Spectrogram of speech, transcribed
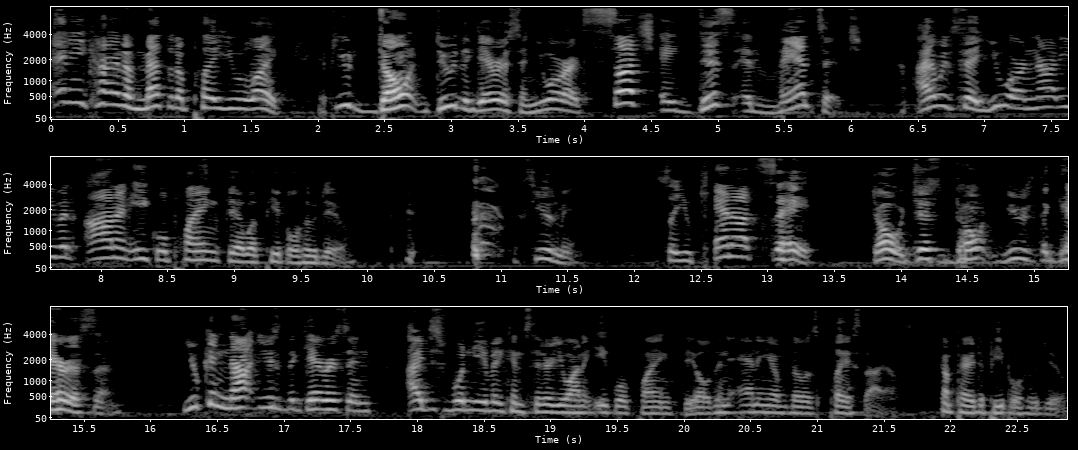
any kind of method of play you like. If you don't do the garrison, you are at such a disadvantage. I would say you are not even on an equal playing field with people who do. Excuse me. So you cannot say, "Oh, just don't use the garrison." You cannot use the garrison. I just wouldn't even consider you on an equal playing field in any of those playstyles compared to people who do.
